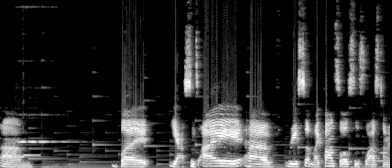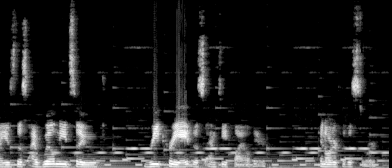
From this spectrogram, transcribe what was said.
Um, but yeah, since I have reset my console since the last time I used this, I will need to recreate this empty file here in order for this to work.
